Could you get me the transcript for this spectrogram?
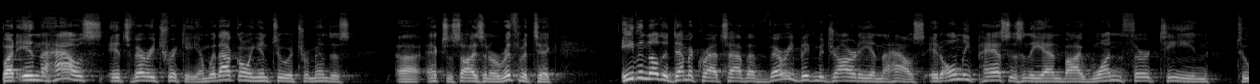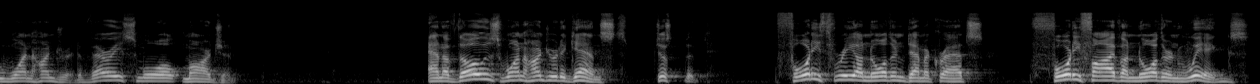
But in the House, it's very tricky. And without going into a tremendous uh, exercise in arithmetic, even though the Democrats have a very big majority in the House, it only passes in the end by 113 to 100, a very small margin. And of those 100 against, just 43 are Northern Democrats, 45 are Northern Whigs,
